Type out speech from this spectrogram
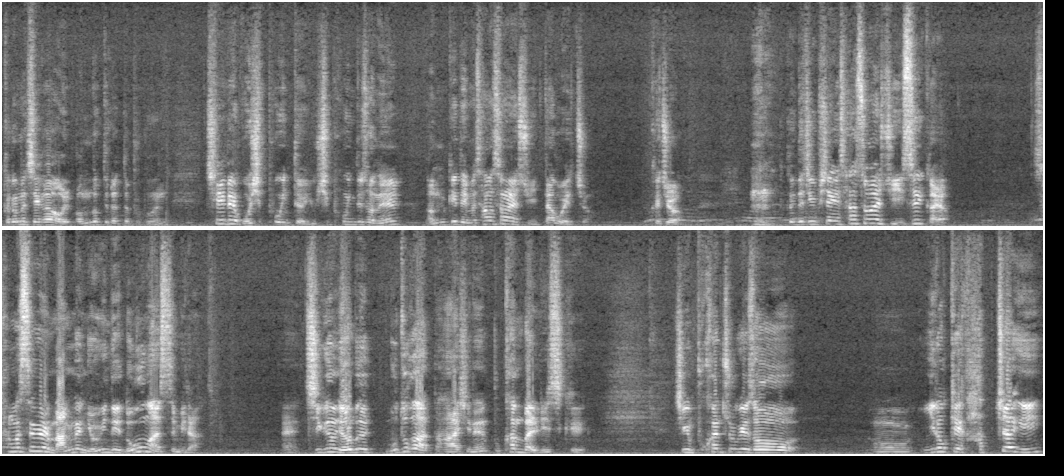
그러면 제가 얼- 언급드렸던 부분 750포인트, 60포인트 선을 넘게 되면 상승할 수 있다고 했죠. 그죠? 근데 지금 시장이 상승할 수 있을까요? 상승을 막는 요인들이 너무 많습니다. 예, 지금 여러분들 모두가 다 아시는 북한발 리스크. 지금 북한 쪽에서 어, 이렇게 갑자기 예,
